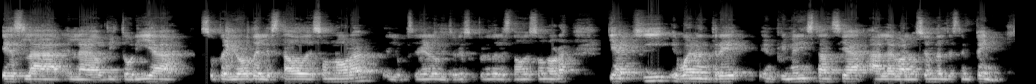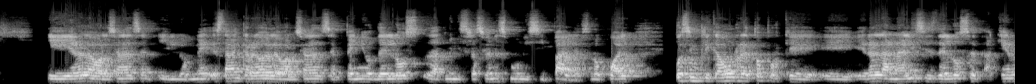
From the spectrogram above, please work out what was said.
es la, la auditoría superior del Estado de Sonora, lo que sería la Auditoría Superior del Estado de Sonora, y aquí, bueno, entré en primera instancia a la evaluación del desempeño. Y era la evaluación y lo, estaba encargado de la evaluación del desempeño de las administraciones municipales, lo cual pues implicaba un reto porque eh, era el análisis de los, aquí en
